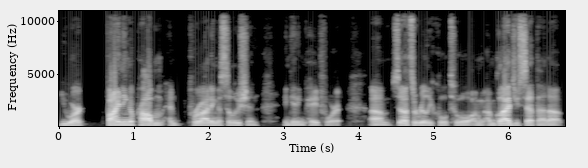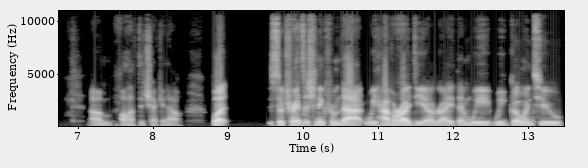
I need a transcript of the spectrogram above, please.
You are finding a problem and providing a solution and getting paid for it. Um, so that's a really cool tool. I'm, I'm glad you set that up. Um, I'll have to check it out. But so transitioning from that, we have our idea, right? Then we we go into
